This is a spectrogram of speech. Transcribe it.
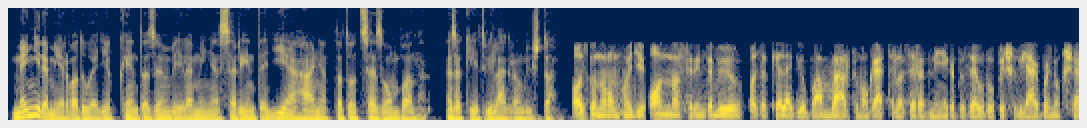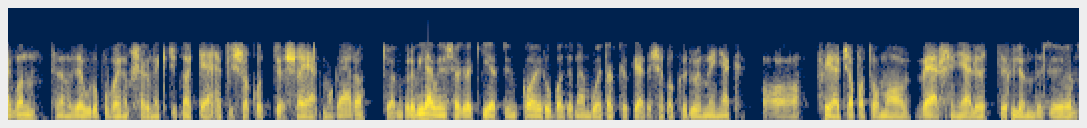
Mennyire mérvadó egyébként az ön véleménye szerint egy ilyen hányattatott szezonban ez a két világ világranglista? Azt gondolom, hogy Anna szerintem ő az, aki a legjobban várta magától az eredményeket az Európa és a világbajnokságon. Szerintem az Európa bajnokságon egy kicsit nagy terhet is rakott saját magára. És amikor a világbajnokságra kiértünk Kajróba, azért nem voltak tökéletesek a körülmények. A fél csapatom a verseny előtt különböző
